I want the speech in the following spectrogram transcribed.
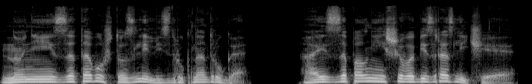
но не из-за того, что злились друг на друга, а из-за полнейшего безразличия.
